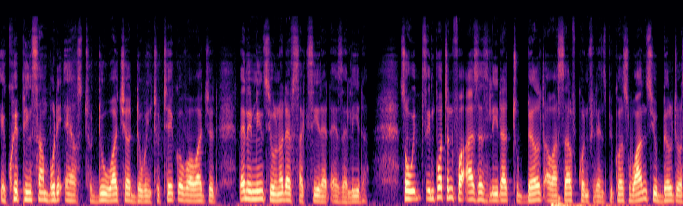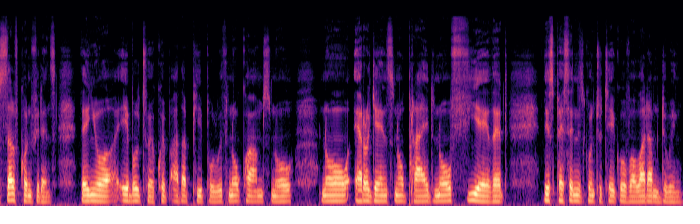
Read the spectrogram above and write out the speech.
equipping somebody else to do what you're doing, to take over what you're, then it means you'll not have succeeded as a leader. So it's important for us as leaders to build our self-confidence because once you build your self-confidence, then you're able to equip other people with no qualms, no no arrogance, no pride, no fear that this person is going to take over what I'm doing.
